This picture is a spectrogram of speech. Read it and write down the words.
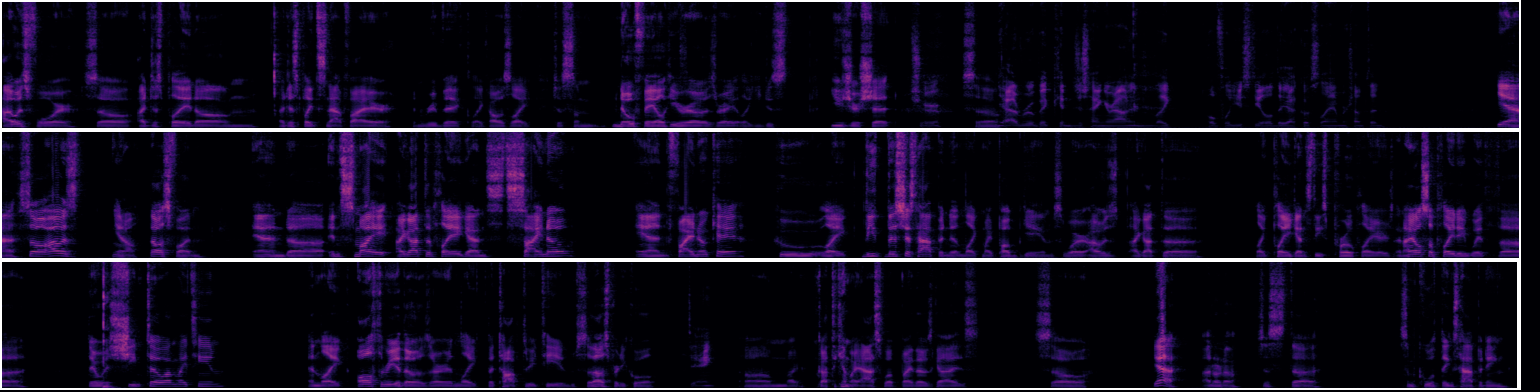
I was four, so I just played um I just played Snapfire and Rubik. Like I was like just some no fail heroes, right? Like you just use your shit. Sure. So Yeah, Rubik can just hang around and like hopefully you steal the Echo Slam or something. yeah, so I was you know, that was fun. And uh in Smite I got to play against Sino and Fineokay, who like th- this just happened in like my pub games where I was I got to like play against these pro players. And I also played it with uh there was Sheento on my team. And like all three of those are in like the top three teams. So that was pretty cool. Dang. Um I got to get my ass whooped by those guys. So yeah, I don't know. Just uh some cool things happening.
